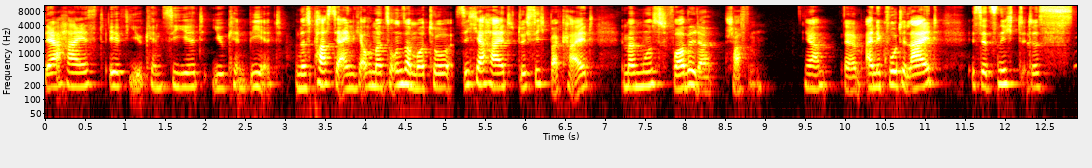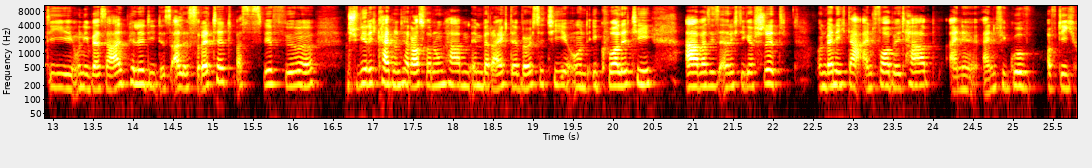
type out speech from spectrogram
der heißt, if you can see it, you can be it. Und das passt ja eigentlich auch immer zu unserem Motto, Sicherheit durch Sichtbarkeit man muss Vorbilder schaffen. Ja, ähm, eine Quote Light ist jetzt nicht das, die Universalpille, die das alles rettet, was wir für Schwierigkeiten und Herausforderungen haben im Bereich Diversity und Equality, aber sie ist ein richtiger Schritt. Und wenn ich da ein Vorbild habe, eine, eine Figur, auf die ich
